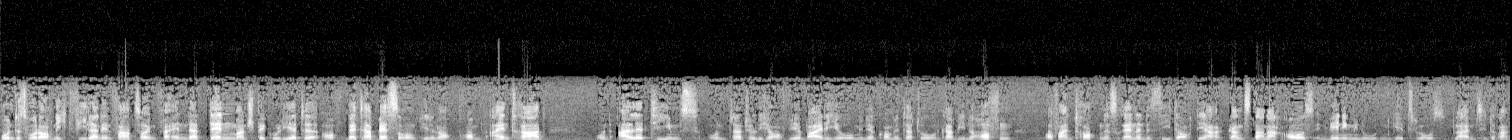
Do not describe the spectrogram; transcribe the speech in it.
und es wurde auch nicht viel an den Fahrzeugen verändert, denn man spekulierte auf Wetterbesserung, die dann auch prompt eintrat. Und alle Teams und natürlich auch wir beide hier oben in der Kommentatorenkabine hoffen auf ein trockenes Rennen. Es sieht auch ganz danach aus. In wenigen Minuten geht's los. Bleiben Sie dran.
